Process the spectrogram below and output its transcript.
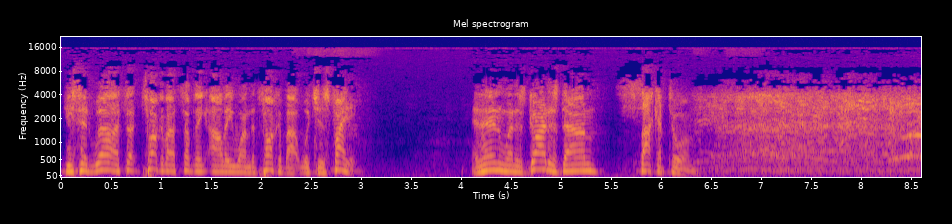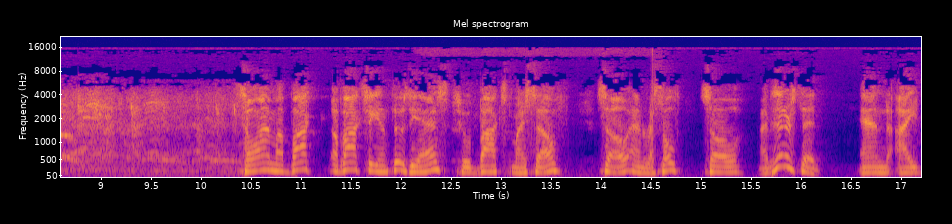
He said, Well, I thought, talk about something Ali wanted to talk about, which is fighting. And then when his guard is down, sock it to him. So I'm a, a boxing enthusiast who boxed myself, so, and wrestled, so I was interested. And I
